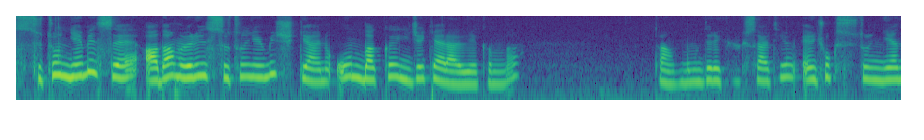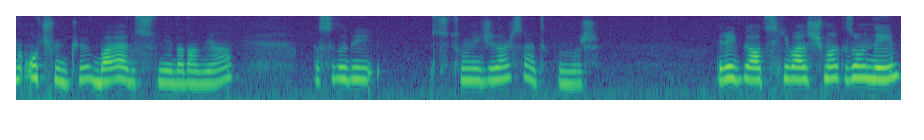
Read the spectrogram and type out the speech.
Sütun yemese adam öyle bir sütun yemiş ki yani 10 dakika yiyecek herhalde yakında. Tamam bunu direkt yükselteyim. En çok sütun yiyen o çünkü. Bayağı bir sütun yedi adam ya. Nasıl da bir sütun yiyicilerse artık bunlar. Direkt bir at gibi açmak zorundayım.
